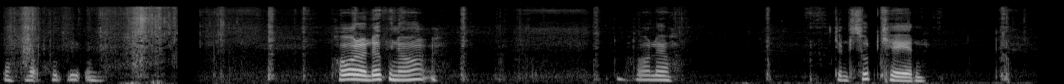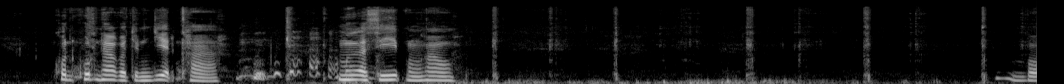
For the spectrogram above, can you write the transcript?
ไปเลาะคุดอีกอัน พอแล้วเด้อพี่น้อง พอแล้ว จนสุดแขน คนคุดเฮาก็จนเหยียดขา มืออาชีพของเฮาบ่อ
